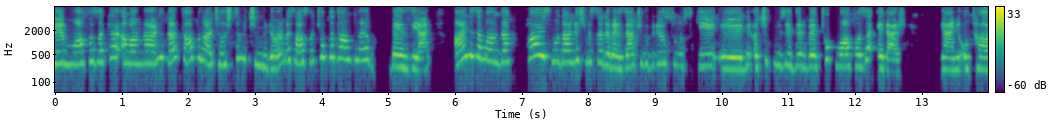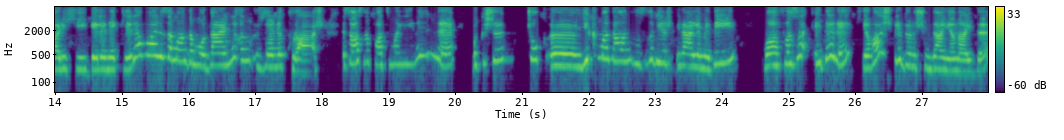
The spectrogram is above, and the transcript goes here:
Ve muhafazakar avantgardı da Tanpınar çalıştığım için biliyorum. Esasında çok da Tanpınar'a benzeyen, aynı zamanda Paris modernleşmesine de benzer. Çünkü biliyorsunuz ki e, bir açık müzedir ve çok muhafaza eder. Yani o tarihi gelenekleri ama aynı zamanda moderni onun üzerine kurar. Esasında Fatma Ali'nin de bakışı çok e, yıkmadan hızlı bir ilerleme değil, muhafaza ederek yavaş bir dönüşümden yanaydı.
